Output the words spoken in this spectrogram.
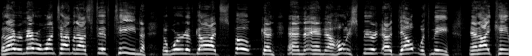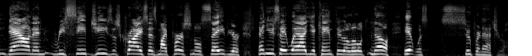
But I remember one time when I was 15, the, the Word of God spoke and, and, and the Holy Spirit uh, dealt with me. And I came down and received Jesus Christ as my personal Savior. And you say, well, you came through a little. No, it was supernatural.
